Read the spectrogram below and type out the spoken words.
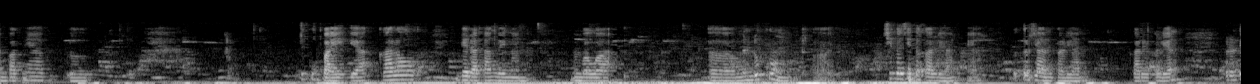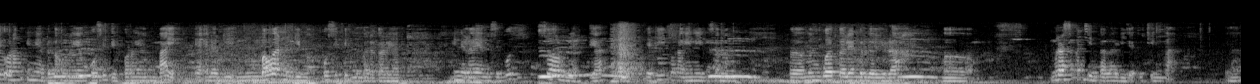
tampaknya uh, cukup baik ya. Kalau dia datang dengan membawa uh, mendukung cita-cita uh, kalian ya pekerjaan kalian karir kalian berarti orang ini adalah orang yang positif orang yang baik ya energi membawa energi positif kepada kalian. Inilah yang disebut soulmate ya. Jadi orang ini bisa membuat kalian bergairah merasakan cinta lagi jatuh cinta. Ya.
